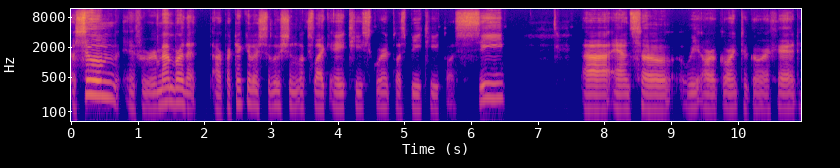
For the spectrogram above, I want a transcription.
assume, if we remember, that our particular solution looks like at squared plus bt plus c. Uh, and so we are going to go ahead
